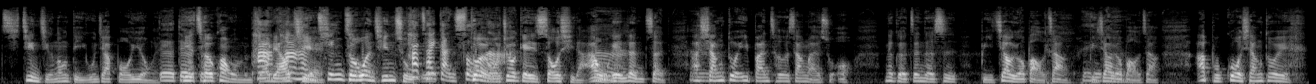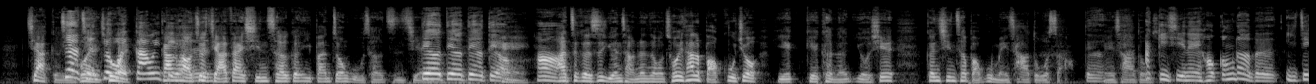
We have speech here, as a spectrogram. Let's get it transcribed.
进景弄底，温家波用哎，因为车况我们比较了解，就问清楚，他才敢收。对，我就会给你收起来啊，我可以认证啊。相对一般车商来说，哦，那个真的是比较有保障，比较有保障啊。不过相对。价格价钱就会高一点，刚好就夹在新车跟一般中古车之间。对对对对，啊，它这个是原厂认证，所以它的保固就也也可能有些跟新车保固没差多少，对，没差多少。啊，其实呢，好公道的以及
